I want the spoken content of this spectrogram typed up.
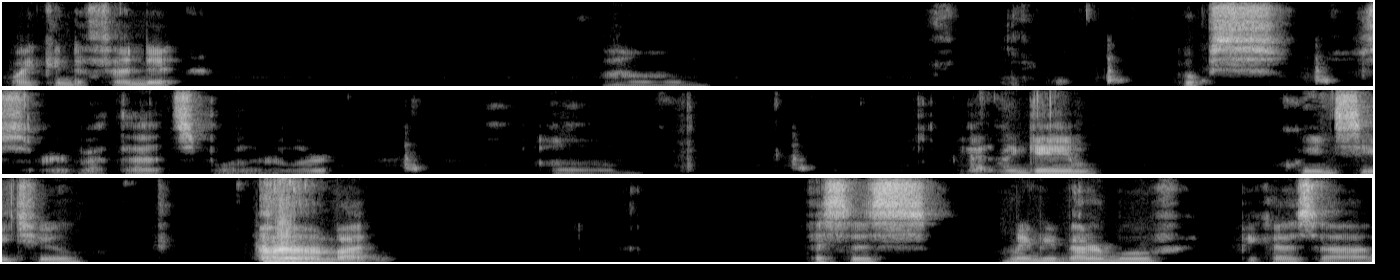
white can defend it. Um, Oops, sorry about that, spoiler alert. Um, yeah, in the game, queen c2, but this is maybe a better move because uh,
